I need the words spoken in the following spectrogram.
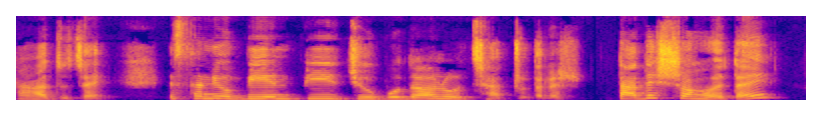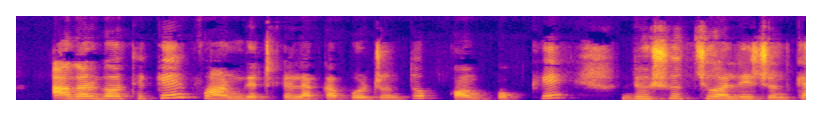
সাহায্য চায়। স্থানীয় বিএনপি যুবদল ও ছাত্রদলের। তাদের সহায়তায় আগারগাঁও থেকে ফার্মগেট এলাকা পর্যন্ত কমপক্ষে দুইশো চুয়াল্লিশ জনকে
